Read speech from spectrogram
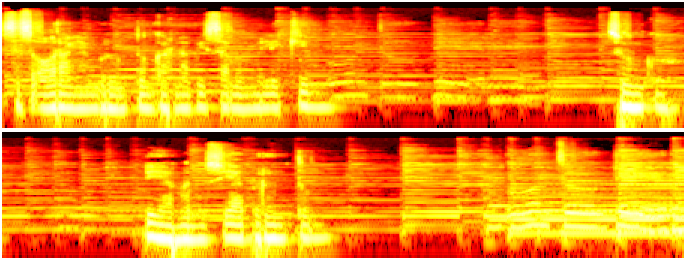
Seseorang yang beruntung karena bisa memilikimu. Sungguh, dia manusia beruntung untuk diri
